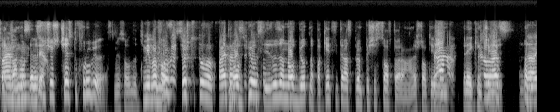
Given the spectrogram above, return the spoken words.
това е, е това не се случваш често в Ruby, бе. Смисъл да ти Ми в Ruby същото, в Python нов билд, си излиза нов билд на пакет и трябва да спрем пишеш софтуера, нали? защото има да, breaking changes. Да,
